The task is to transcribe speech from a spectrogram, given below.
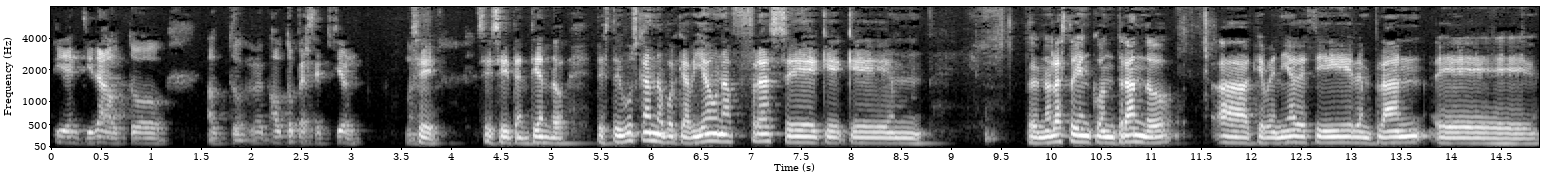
identidad, auto, auto, autopercepción. Sí, sí, sí, te entiendo. Te estoy buscando porque había una frase que, mm, pero no la estoy encontrando, que venía a decir en plan, eh,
